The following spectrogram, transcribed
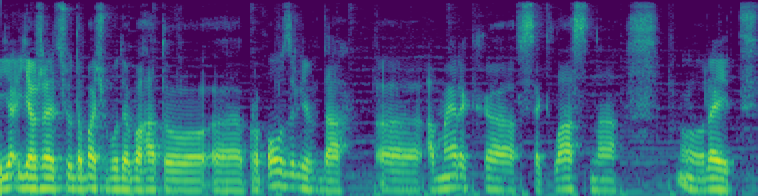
я, я вже отсюди бачу, буде багато е, пропозалів. Да. Е, Америка, все класно. Ну, рейд.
